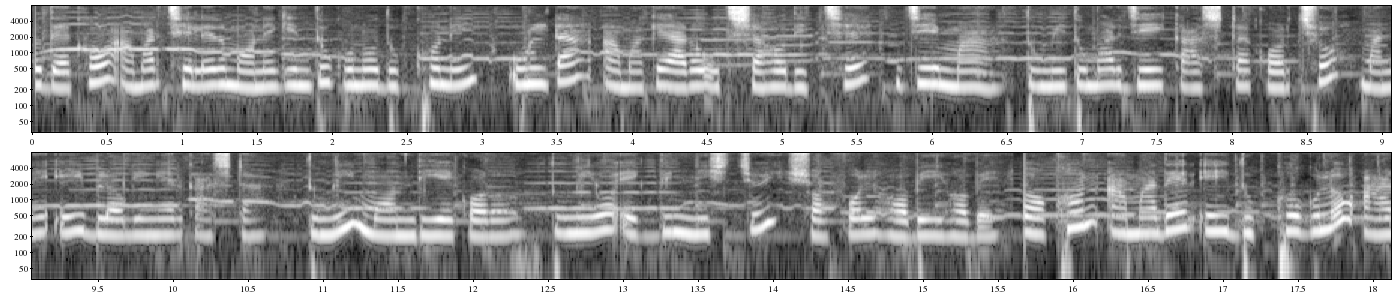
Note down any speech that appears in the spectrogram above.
তো দেখো, আমার ছেলের মনে কিন্তু কোনো দুঃখ নেই। উল্টা আমাকে আরও উৎসাহ দিচ্ছে যে, মা, তুমি তোমার যেই কাজটা করছ মানে এই ব্লগিংয়ের কাজটা তুমি মন দিয়ে করো, তুমিও একদিন নিশ্চয়ই সফল হবেই হবে। তখন আমাদের এই দুঃখগুলো আর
